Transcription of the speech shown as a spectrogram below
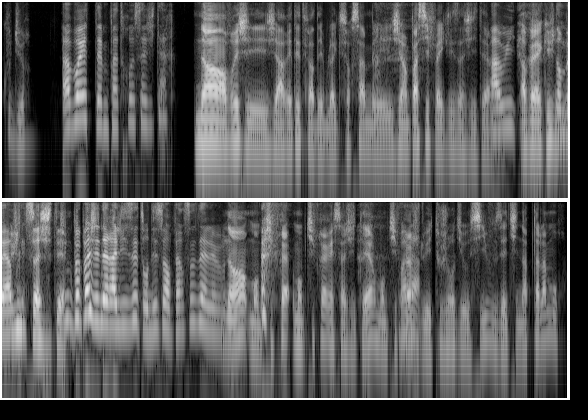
Coup dur. Ah ouais, t'aimes pas trop Sagittaire? Non, en vrai, j'ai arrêté de faire des blagues sur ça, mais j'ai un passif avec les sagittaires. Ah oui. Enfin, avec une, Non, mais après, une sagittaire. Tu ne peux pas généraliser ton histoire personnelle. Non, mon petit frère, mon petit frère est sagittaire. Mon petit frère, Voilà. je lui ai toujours dit aussi, vous êtes inapte à l'amour.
